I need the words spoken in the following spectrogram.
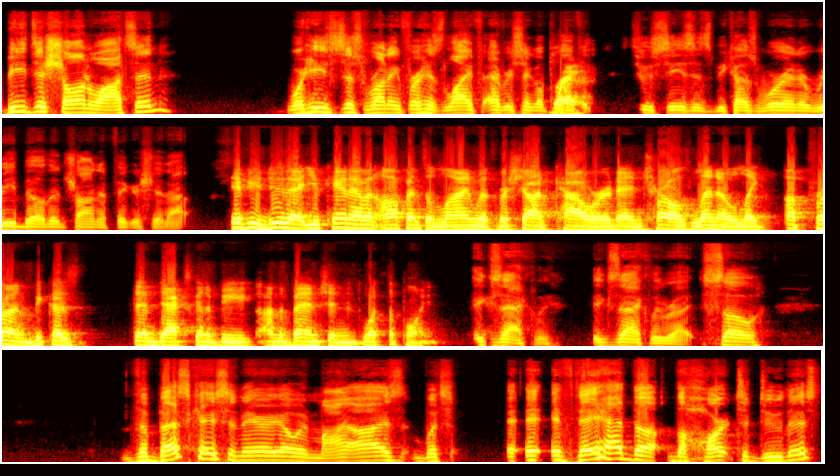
be Deshaun Watson, where he's just running for his life every single play Right. for two seasons because we're in a rebuild and trying to figure shit out. if you do that, you can't have an offensive line with Rashad Coward and Charles Leno like up front because then Dak's going to be on the bench, and what's the point? Exactly. Exactly right. So the best case scenario in my eyes, which if they had the the heart to do this,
